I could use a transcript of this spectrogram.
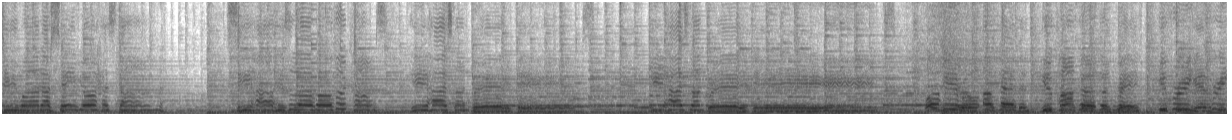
See what our Savior has done. See how his love overcomes. He has done great things. He has done great things. Oh, hero of heaven, you conquered the grave. You free every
